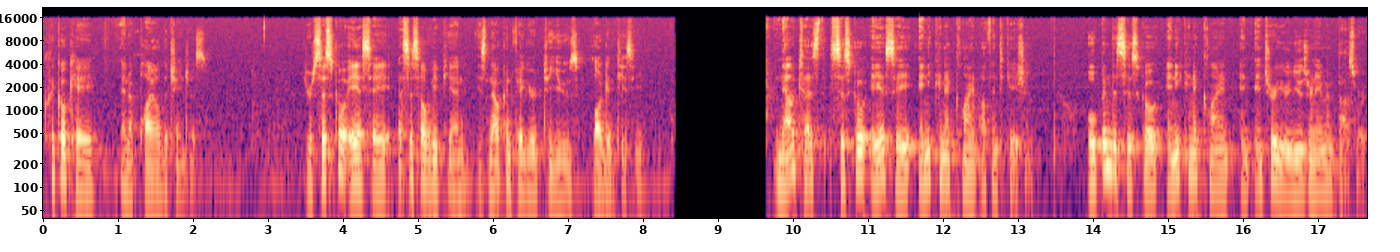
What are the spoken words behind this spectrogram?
Click OK and apply all the changes. Your Cisco ASA SSL VPN is now configured to use LoginTC. Now test Cisco ASA AnyConnect client authentication. Open the Cisco AnyConnect client and enter your username and password.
